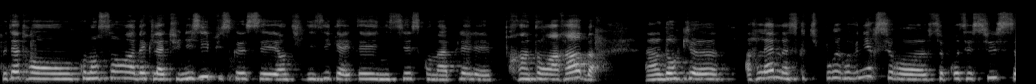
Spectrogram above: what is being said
peut-être en commençant avec la Tunisie, puisque c'est en Tunisie qu'a été initié ce qu'on a appelé les printemps arabes, Hein, donc, euh, Arlène, est-ce que tu pourrais revenir sur euh, ce processus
